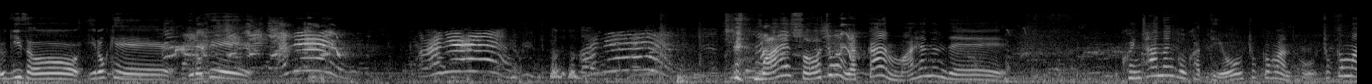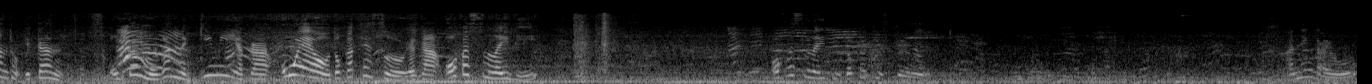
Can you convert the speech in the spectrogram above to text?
여기서 이렇게 이렇게 말했어. 좀 약간 말했는데 괜찮은 것 같아요. 조금만 더, 조금만 더. 약간 어떤 뭔가 느낌이 약간 오해요. 똑같았어. 약간 오피스 레이디. 오피스 레이디 똑같았어요. 아닌가요?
